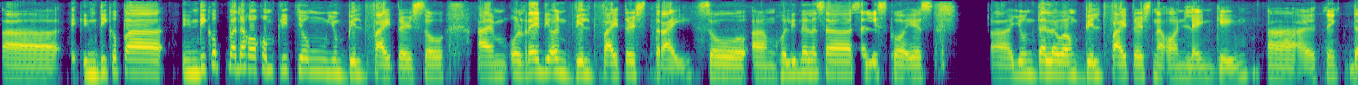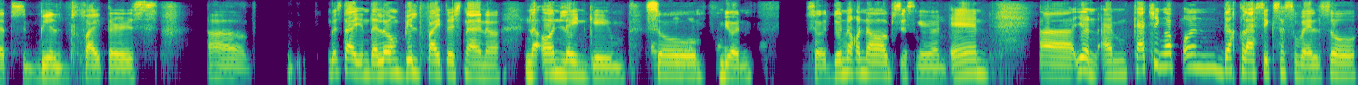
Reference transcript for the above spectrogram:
uh, hindi ko pa hindi ko pa nako-complete yung yung Build Fighters. So I'm already on Build Fighters try. So ang huli na lang sa sa list ko is uh, yung dalawang Build Fighters na online game. Uh, I think that's Build Fighters uh, basta yung dalawang Build Fighters na ano na online game. So yun So doon ako na-obsess ngayon. And uh, yun, I'm catching up on the classics as well. So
